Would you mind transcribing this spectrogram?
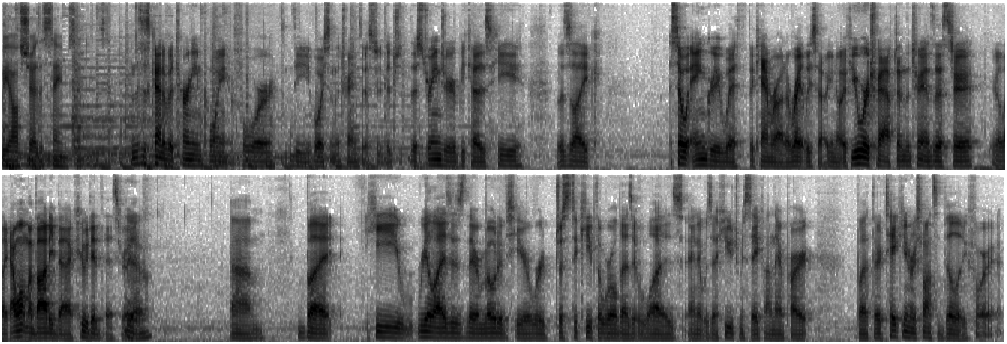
we all share the same sentence. And this is kind of a turning point for the voice in the transistor, the, the stranger, because he was like so angry with the Camerata, rightly so. You know, if you were trapped in the transistor, you're like, I want my body back. Who did this, right? yeah. Um, but he realizes their motives here were just to keep the world as it was, and it was a huge mistake on their part. But they're taking responsibility for it.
